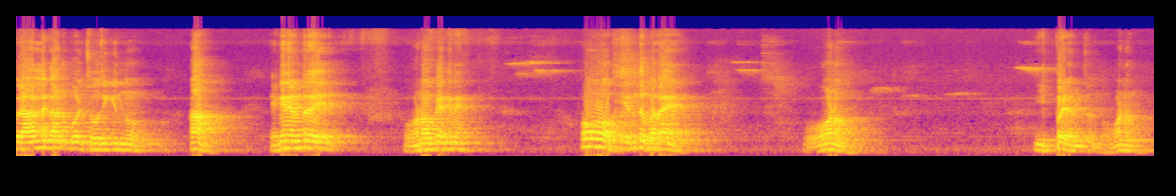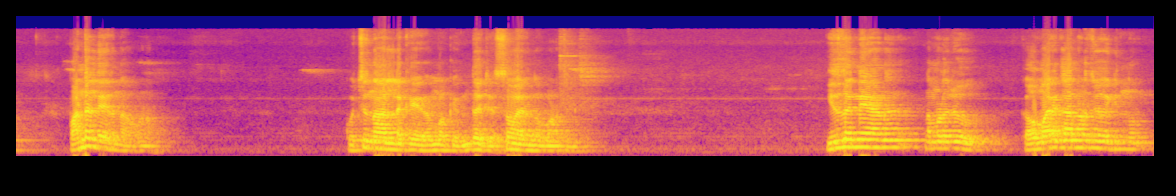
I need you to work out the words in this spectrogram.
ഒരാളിനെ കാണുമ്പോൾ ചോദിക്കുന്നു ആ എങ്ങനെയുണ്ടേ? ഓണമൊക്കെ എങ്ങനെ? ഓ എന്ത് പറയാൻ? ഓണം. ഇപ്പോഴെന്തെന്ന് ഓണം. പണ്ടല്ലായിരുന്ന ഓണം. കൊച്ചുനാളിലൊക്കെ നമുക്ക് എന്ത് രസമായിരുന്നു ഓണത്തിന്. ഇത് തന്നെയാണ് നമ്മളൊരു കൗമാരക്കാരനോട് ചോദിക്കുന്നു.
